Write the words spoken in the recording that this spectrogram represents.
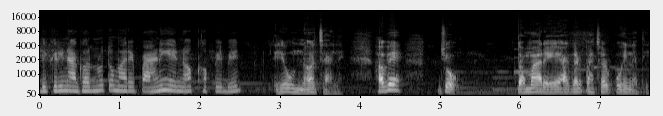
દીકરીના ઘરનું તો મારે પાણી એ ન ખપે બેન. એવું ન ચાલે. હવે જો, તમારે આગળ પાછળ કોઈ નથી.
